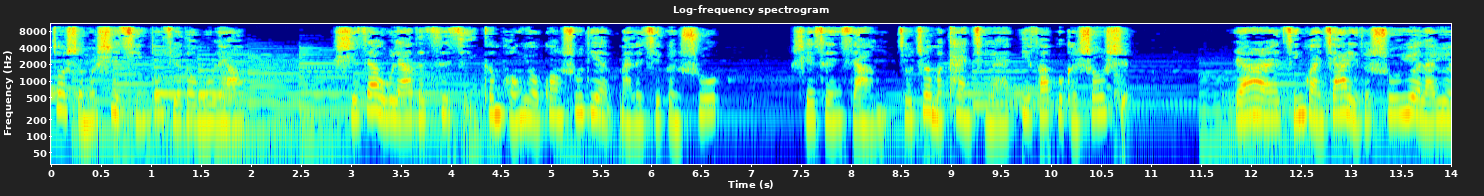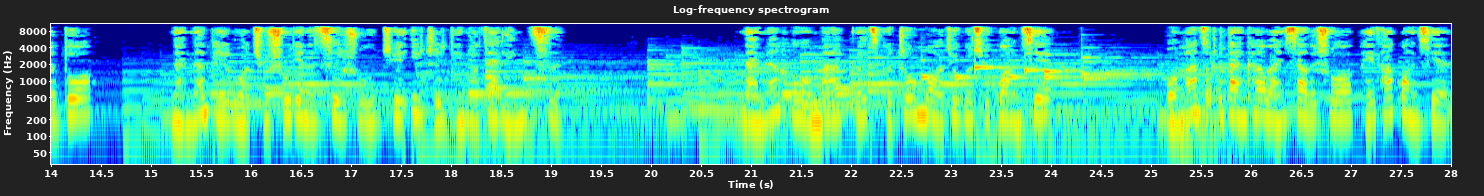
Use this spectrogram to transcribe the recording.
做什么事情都觉得无聊。实在无聊的自己，跟朋友逛书店，买了几本书。谁曾想，就这么看起来一发不可收拾。然而，尽管家里的书越来越多，奶奶陪我去书店的次数却一直停留在零次。奶奶和我妈隔几个周末就会去逛街，我妈总是半开玩笑地说陪她逛街，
